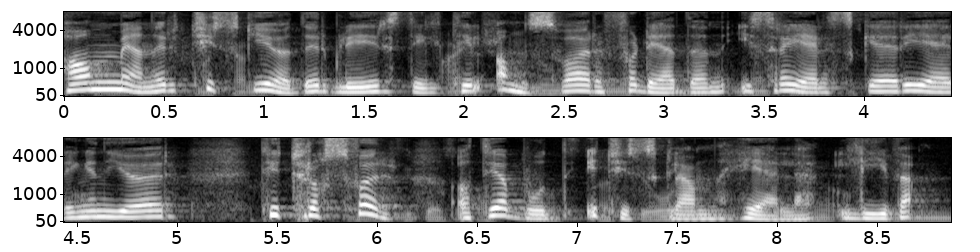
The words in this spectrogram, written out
Han mener tyske jøder blir stilt til ansvar for det den israelske regjeringen gjør, til tross for at de har bodd i Tyskland hele livet.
